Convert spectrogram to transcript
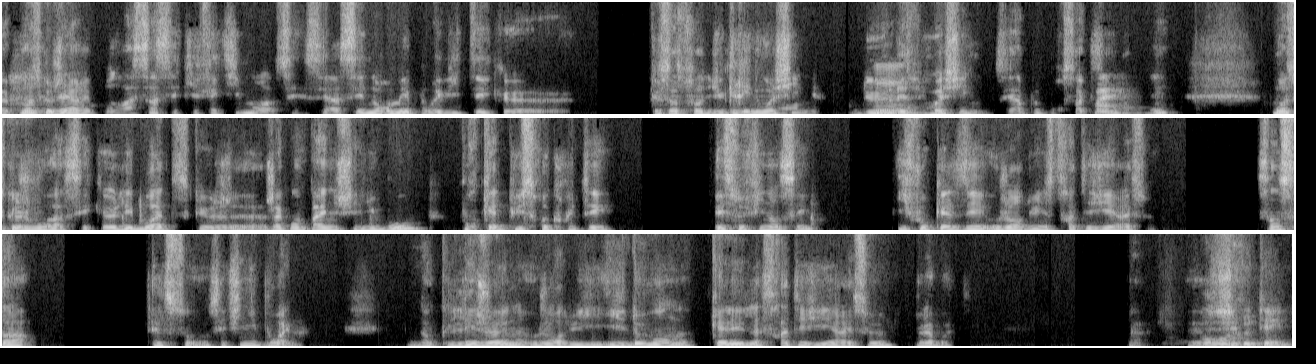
Euh, Moi, ce que j'ai à répondre à ça, c'est qu'effectivement, c'est assez normé pour éviter que, que ça soit du greenwashing, du mm. RSE washing. C'est un peu pour ça que c'est Moi, ce que je vois, c'est que les boîtes que j'accompagne chez Nubo, pour qu'elles puissent recruter et se financer, il faut qu'elles aient aujourd'hui une stratégie RSE. Sans ça, elles sont, c'est fini pour elles. Donc, les jeunes, aujourd'hui, ils demandent quelle est la stratégie RSE de la boîte. Euh, pour recruter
